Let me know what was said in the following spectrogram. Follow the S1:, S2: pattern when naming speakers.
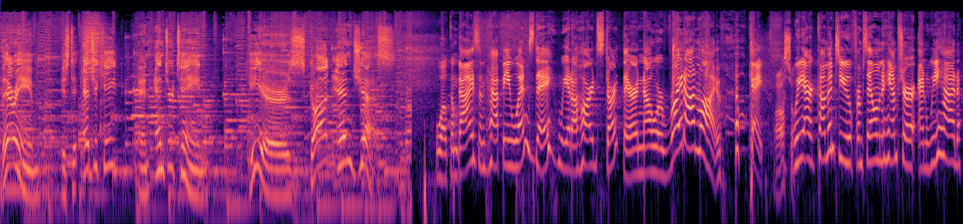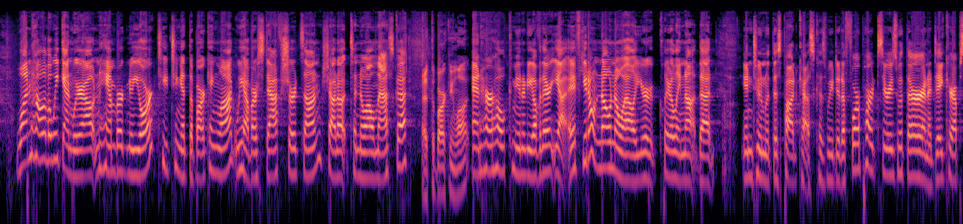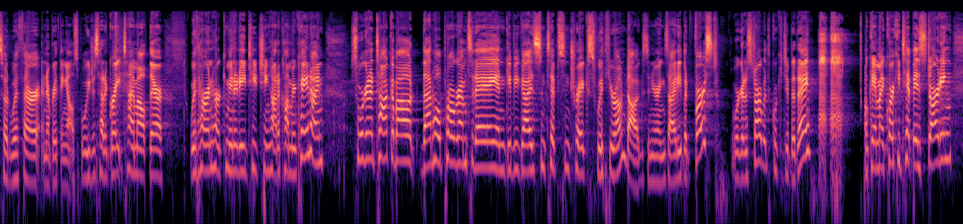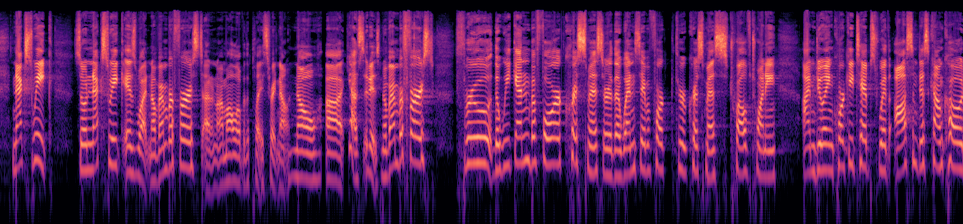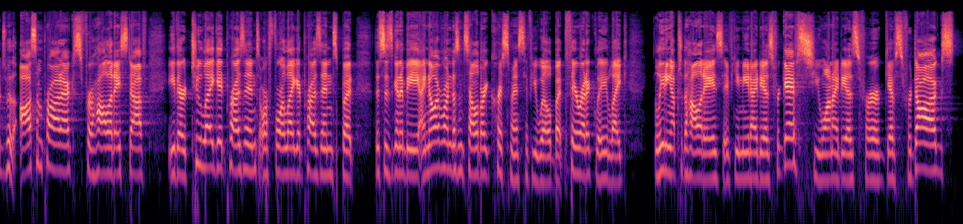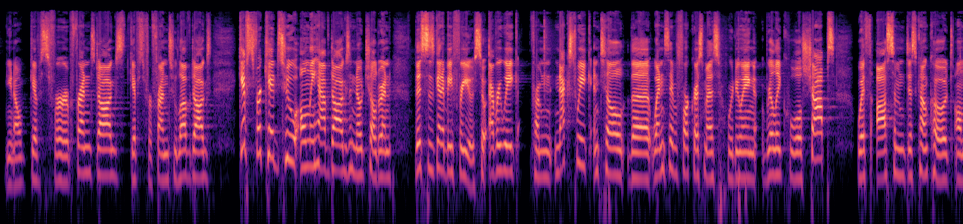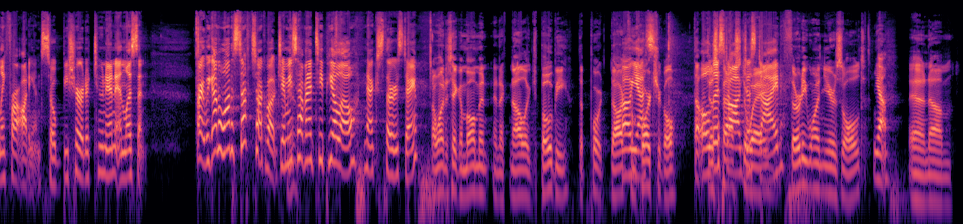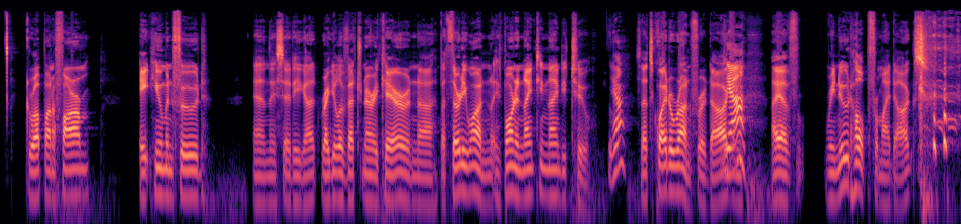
S1: Their aim is to educate and entertain. Here's Scott and Jess.
S2: Welcome, guys, and happy Wednesday. We had a hard start there, and now we're right on live. okay.
S3: Awesome.
S2: We are coming to you from Salem, New Hampshire, and we had one hell of a weekend. We were out in Hamburg, New York, teaching at the barking lot. We have our staff shirts on. Shout out to Noelle Nasca
S3: At the parking lot?
S2: and her whole community over there. Yeah, if you don't know Noelle, you're clearly not that in tune with this podcast because we did a four part series with her and a daycare episode with her and everything else. But we just had a great time out there with her and her community teaching how to calm your canine. So we're going to talk about that whole program today and give you guys some tips and tricks with your own dogs and your anxiety. But first, we're going to start with the quirky tip of the day. Okay, my quirky tip is starting next week. So next week is what November first. I don't know. I'm all over the place right now. No, uh, yes, it is November first through the weekend before Christmas or the Wednesday before through Christmas, twelve twenty. I'm doing quirky tips with awesome discount codes with awesome products for holiday stuff, either two-legged presents or four-legged presents. But this is going to be. I know everyone doesn't celebrate Christmas, if you will, but theoretically, like leading up to the holidays, if you need ideas for gifts, you want ideas for gifts for dogs, you know, gifts for friends' dogs, gifts for friends who love dogs, gifts for kids who only have dogs and no children. This is going to be for you. So every week from next week until the Wednesday before Christmas, we're doing really cool shops with awesome discount codes only for our audience. So be sure to tune in and listen. All right, we got a lot of stuff to talk about. Jimmy's having a TPLO next Thursday.
S3: I want to take a moment and acknowledge Bobby, the port dog
S2: Oh,
S3: from
S2: yes.
S3: Portugal.
S2: The oldest
S3: passed
S2: dog just died.
S3: 31 years old,
S2: Yeah.
S3: and um, grew up on a farm, ate human food, and they said he got regular veterinary care. And uh, but 31, he's born in 1992,
S2: Yeah.
S3: so that's quite a run for a dog.
S2: Yeah.
S3: And I have renewed hope for my dogs.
